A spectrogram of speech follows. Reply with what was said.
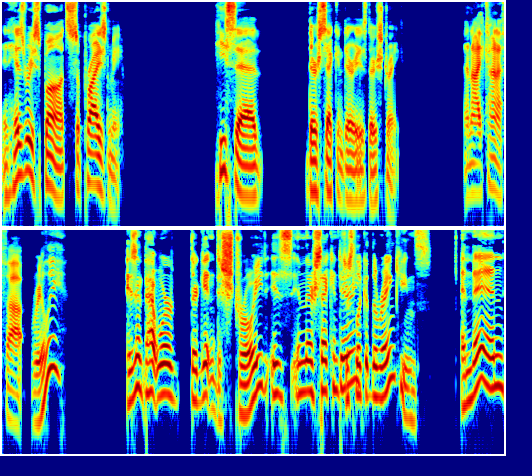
And his response surprised me. He said, their secondary is their strength. And I kind of thought, really? Isn't that where they're getting destroyed? Is in their secondary? Just look at the rankings. and then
